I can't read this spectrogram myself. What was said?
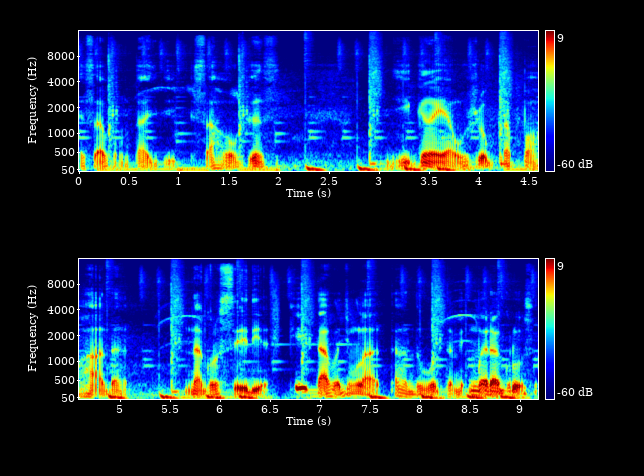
essa vontade, essa arrogância de ganhar o jogo na porrada, na grosseria, que estava de um lado, estava do outro também. Um era grosso,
